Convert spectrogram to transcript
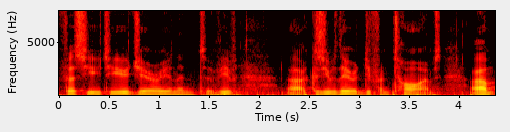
first you to you, Jerry, and then to Viv, because you were there at different times. Um,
